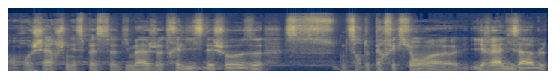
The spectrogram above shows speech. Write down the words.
on recherche une espèce d'image très lisse des choses, une sorte de perfection euh, irréalisable.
